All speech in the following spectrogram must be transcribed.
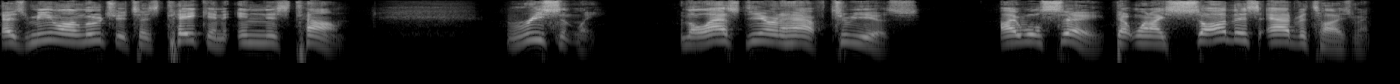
as Milan Lucic has taken in this town recently, in the last year and a half, two years, I will say that when I saw this advertisement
